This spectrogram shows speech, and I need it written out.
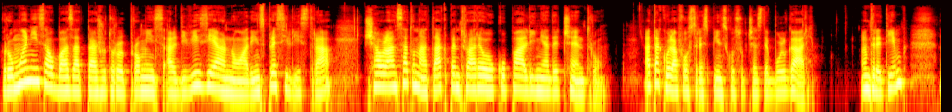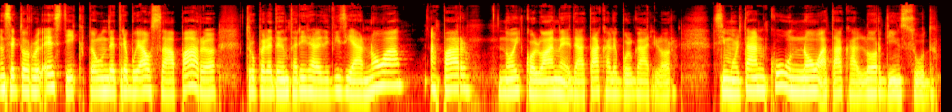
Românii s-au bazat pe ajutorul promis al diviziei a noua dinspre Silistra și au lansat un atac pentru a reocupa linia de centru. Atacul a fost respins cu succes de bulgari. Între timp, în sectorul estic, pe unde trebuiau să apară trupele de întărire ale diviziei a noua, apar noi coloane de atac ale bulgarilor, simultan cu un nou atac al lor din sud.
